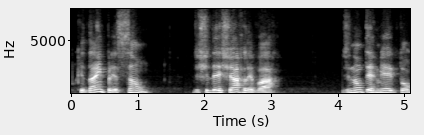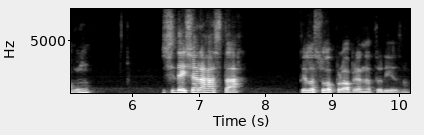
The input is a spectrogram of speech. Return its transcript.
porque dá a impressão de se deixar levar, de não ter mérito algum, de se deixar arrastar pela sua própria natureza.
